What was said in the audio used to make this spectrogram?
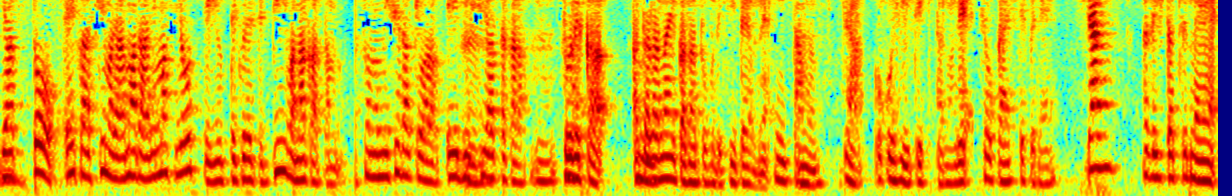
やっと A から C までまだありますよって言ってくれて D はなかったの。その店だけは ABC あったから、うん、それか、当たらないかなと思って引いたよね。引いたうん。じゃあ、ここ引いてきたので、紹介してくれ。じゃんまず一つ目。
